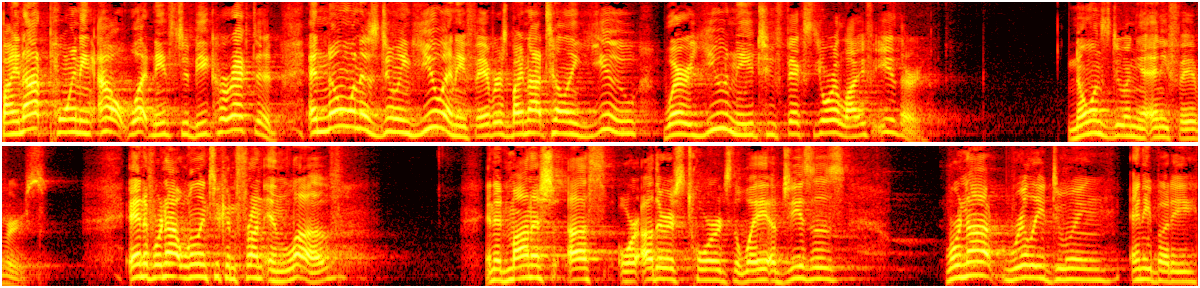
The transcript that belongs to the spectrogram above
by not pointing out what needs to be corrected. And no one is doing you any favors by not telling you where you need to fix your life either. No one's doing you any favors. And if we're not willing to confront in love and admonish us or others towards the way of Jesus, we're not really doing anybody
